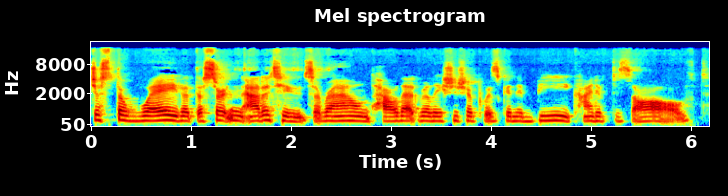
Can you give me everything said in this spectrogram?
just the way that the certain attitudes around how that relationship was going to be kind of dissolved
